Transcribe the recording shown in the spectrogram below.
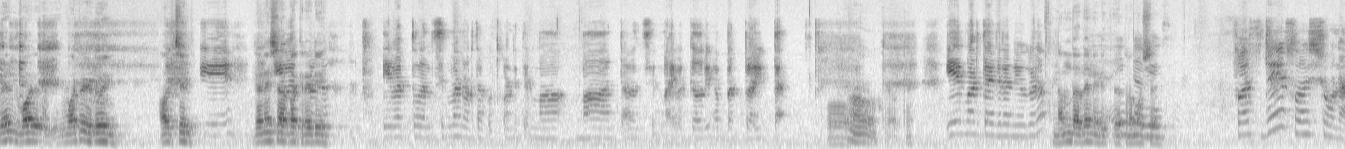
when what are you doing all chill Ganesha ಹಬ್ಬಕ್ಕೆ ರೆಡಿ ಇವತ್ತು ಒಂದ್ ಸಿನಿಮಾ ನೋಡ್ತಾ ಕುತ್ಕೊಂಡಿದ್ದೆ. ಮಾ ಮಾ ಅಂತ ಒಂದ್ ಸಿನಿಮಾ ಇವತ್ತು ಗೌರಿ ಹಬ್ಬದ ಪ್ರಯುಕ್ತ ಓಕೆ ಓಕೆ ಏನ್ ಮಾಡ್ತಾ ಇದೀರಾ ನೀವುಗಳು? ನಮ್ದು ಅದೇ ನಡೀತದೆ ಪ್ರಮೋಷನ್ ಫಸ್ಟ್ ಡೇ ಫಸ್ಟ್ ಶೋನಾ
